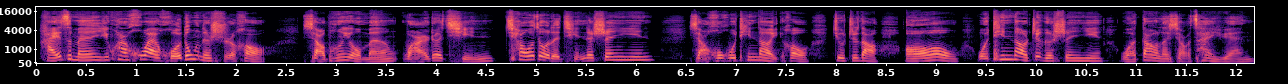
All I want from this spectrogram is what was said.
孩子们一块户外活动的时候，小朋友们玩着琴，敲奏的琴的声音，小呼呼听到以后就知道：哦，我听到这个声音，我到了小菜园；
